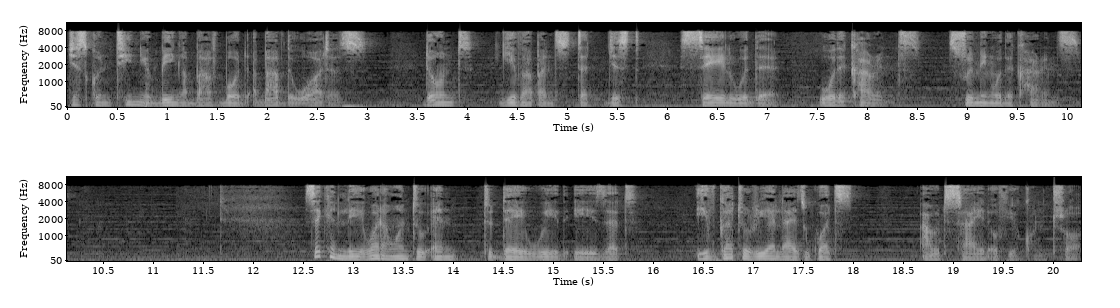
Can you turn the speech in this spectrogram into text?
Just continue being above board, above the waters. Don't give up and start just sail with the with the currents, swimming with the currents. Secondly, what I want to end today with is that you've got to realize what's outside of your control.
